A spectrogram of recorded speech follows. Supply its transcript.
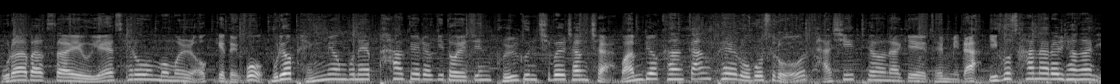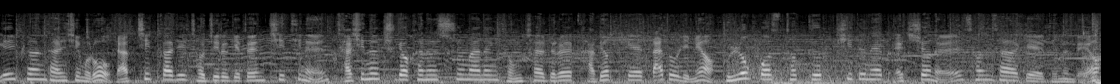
보라 박사에 의해 새로운 몸을 얻게 되고 무려 100명분의 파괴력이 더해진 붉은 칩을 장착 완벽한 깡패 로봇으로 다시 태어나게 됩니다. 이후 사나를 향한 1편 단심으로 납치까지 저지르게 된 치티는 자신을 추격하는 수많은 경찰들을 가볍게 따돌리며 블록버스터급 키드냅 액션을 선사하게 되는데요.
